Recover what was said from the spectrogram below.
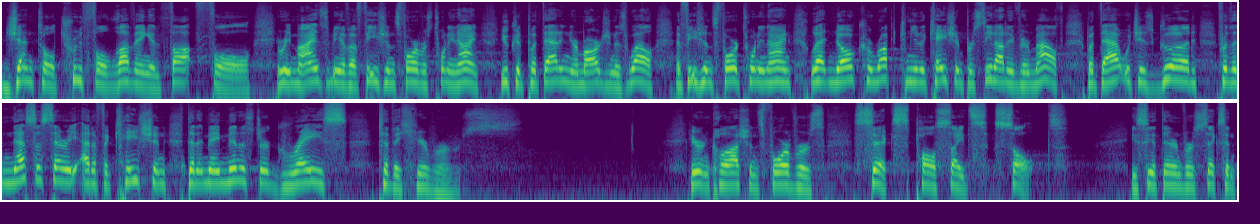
gentle, truthful, loving, and thoughtful. It reminds me of Ephesians 4 verse 29. You could put that in your margin as well. Ephesians 4:29, let no corrupt communication proceed out of your mouth, but that which is good for the necessary edification that it may minister grace to the hearers. Here in Colossians 4, verse 6, Paul cites salt. You see it there in verse 6. And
